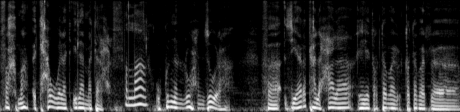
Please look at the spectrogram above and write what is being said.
فخمة تحولت إلى متاحف. الله. وكنا نروح نزورها. فزيارتها لحالها هي تعتبر تعتبر آه،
